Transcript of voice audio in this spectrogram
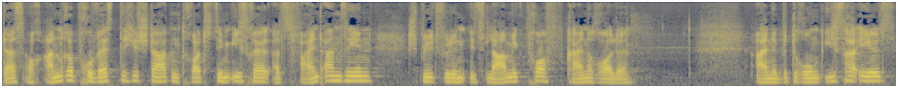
Dass auch andere pro-westliche Staaten trotzdem Israel als Feind ansehen, spielt für den Islamik-Prof keine Rolle. Eine Bedrohung Israels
